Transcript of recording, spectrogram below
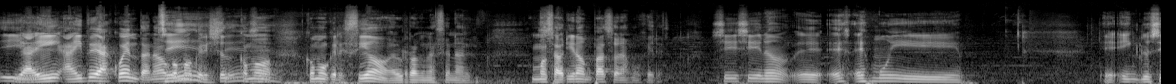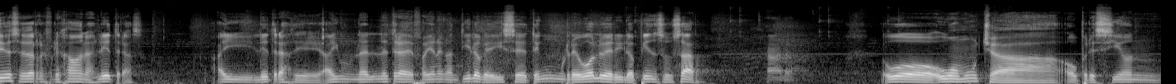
Y, ahí, ahí te das cuenta, ¿no? Sí, cómo, creció, sí, cómo, sí. cómo creció el rock nacional. Cómo se abrieron paso las mujeres. Sí, sí, no, eh, es, es muy... eh, inclusive se ve reflejado en las letras. Hay letras de... Hay una letra de Fabiana Cantilo que dice, tengo un revólver y lo pienso usar. Hubo, hubo mucha opresión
